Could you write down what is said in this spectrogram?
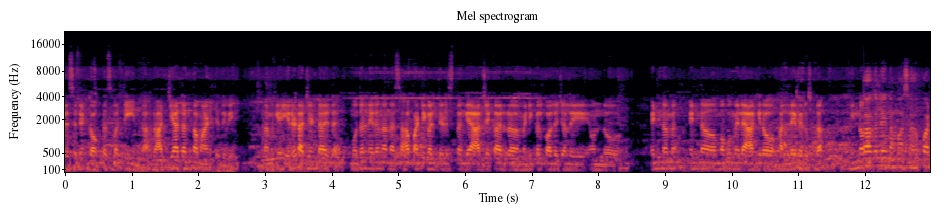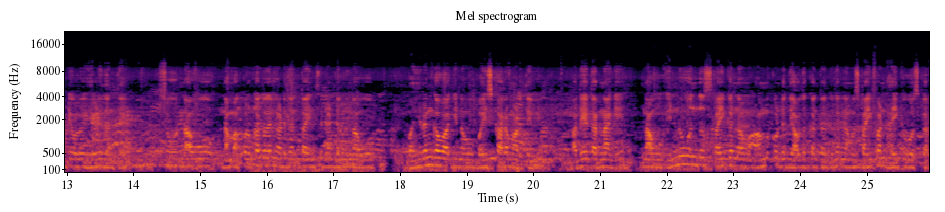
resident doctors ವತಿಯಿಂದ. ರಾಜ್ಯಾದ್ಯಂತ ಮಾಡ್ತಿದ್ದೀವಿ. ನಮಗೆ ಎರಡು ಅಜೆಂಡಾ ಇದೆ. ಮೊದಲನೇದು ನನ್ನ ಸಹಪಾಠಿಗಳು ತಿಳಿಸ್ದಂಗೆ ಆರ್ ಜೆ ಕಾರ್ ಮೆಡಿಕಲ್ ಕಾಲೇಜಲ್ಲಿ ಒಂದು ಹೆಣ್ಣು ಹೆಣ್ಣು ಮಗು ಮೇಲೆ ಆಗಿರೋ ಹಲ್ಲೆ ವಿರುದ್ಧ. ಇನ್ನೊಂದಾಗಲೇ ನಮ್ಮ ಸಹಪಾಠಿಗಳು ಹೇಳಿದಂತೆ, ಸೊ ನಾವು ನಮ್ಮ ಕೋಲ್ಕತ್ತಾದಲ್ಲಿ ನಡೆದಂಥ ಇನ್ಸಿಡೆಂಟನ್ನು ನಾವು ಬಹಿರಂಗವಾಗಿ ನಾವು ಬಹಿಷ್ಕಾರ ಮಾಡ್ತೀವಿ. ಅದೇ ಥರನಾಗಿ ನಾವು ಇನ್ನೂ ಒಂದು ಸ್ಟ್ರೈಕನ್ನು ಹಮ್ಮಿಕೊಂಡಿದ್ದು ಯಾವುದಕ್ಕಂತಂದರೆ ನಮ್ಮ ಸ್ಟೈಫಂಡ್ ಹೈಕ್ಗೋಸ್ಕರ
